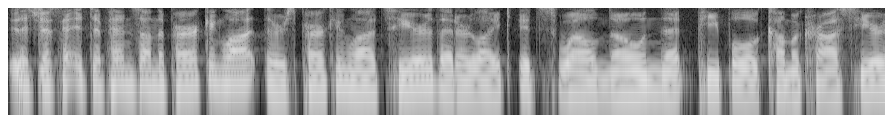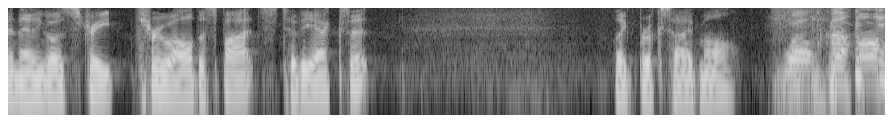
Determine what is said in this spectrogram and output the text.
It's it, just dep- it depends on the parking lot. There's parking lots here that are like it's well known that people come across here and then go straight through all the spots to the exit, like Brookside Mall. well, oh,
